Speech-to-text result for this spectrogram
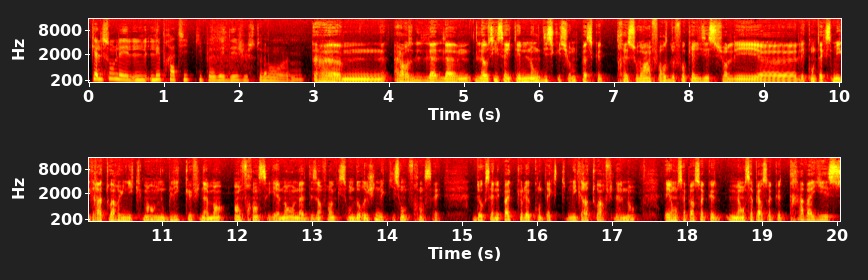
Quelles sont les, pratiques qui peuvent aider justement euh? Alors là, aussi, ça a été une longue discussion parce que très souvent, à force de focaliser sur les, les contextes migratoires uniquement, on oublie que finalement, en France également, on a des enfants qui sont d'origine mais qui sont français. Donc, ça n'est pas que le contexte migratoire finalement. Et on s'aperçoit que, mais on s'aperçoit que travailler sur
